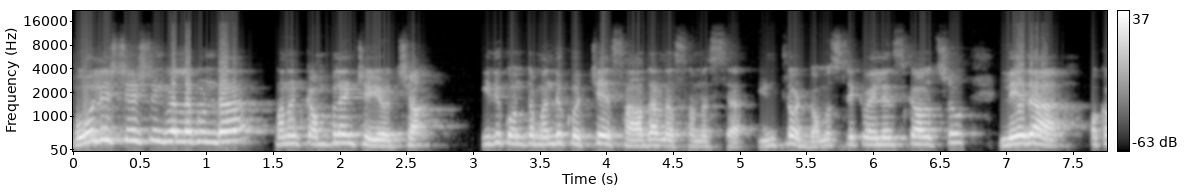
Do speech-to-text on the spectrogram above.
పోలీస్ స్టేషన్కి వెళ్ళకుండా మనం కంప్లైంట్ చేయొచ్చా? ఇది కొంతమందికి వచ్చే సాధారణ సమస్య. ఇంట్లో డొమెస్టిక్ వైలెన్స్ కావచ్చు లేదా ఒక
